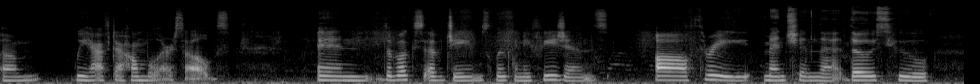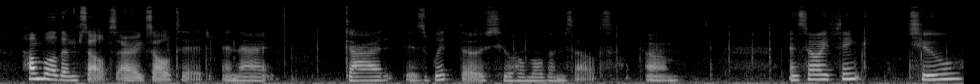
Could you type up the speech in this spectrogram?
um, we have to humble ourselves. In the books of James, Luke, and Ephesians, all three mention that those who humble themselves are exalted, and that God is with those who humble themselves. Um, and so I think to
